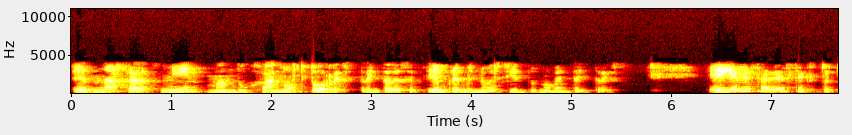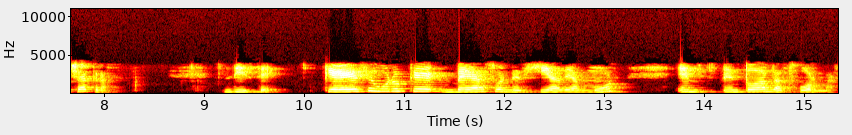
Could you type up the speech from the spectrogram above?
Edna Jazmín Mandujano Torres, 30 de septiembre de 1993. Ella le sale el sexto chakra. Dice que es seguro que vea su energía de amor en, en todas las formas,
